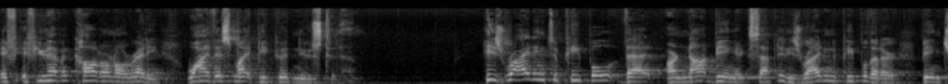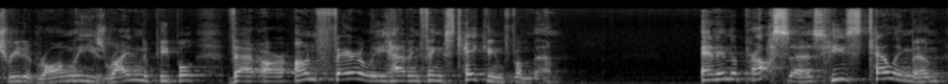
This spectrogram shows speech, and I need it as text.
if, if you haven't caught on already, why this might be good news to them. He's writing to people that are not being accepted. He's writing to people that are being treated wrongly. He's writing to people that are unfairly having things taken from them. And in the process, he's telling them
